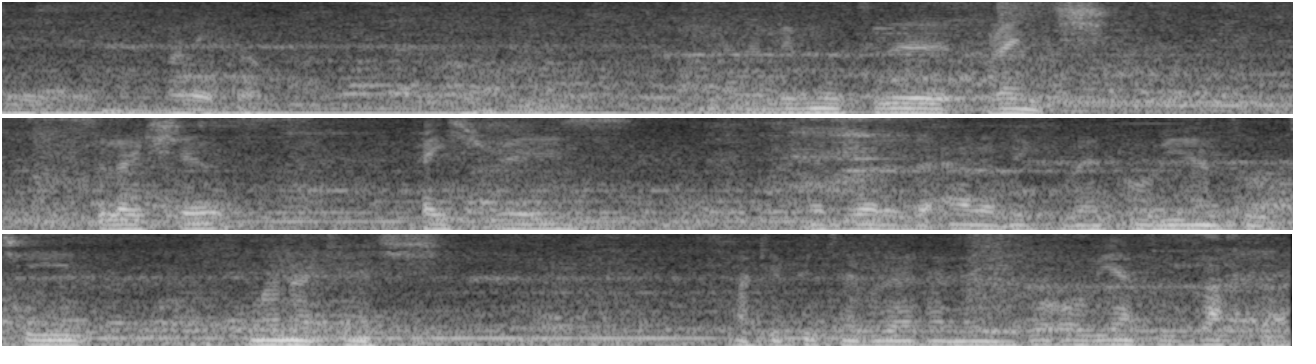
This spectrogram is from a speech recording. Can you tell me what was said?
See, honeycomb. And then we move to the French selections, pastries, as well as the Arabic red oriental cheese, Marrakesh, sakipita bread, and then you've got oriental zafta,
